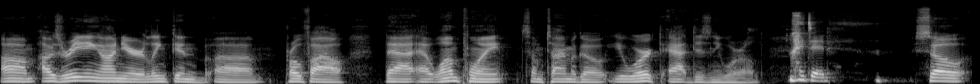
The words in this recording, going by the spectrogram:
Um, I was reading on your LinkedIn uh, profile that at one point, some time ago, you worked at Disney World. I did. so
